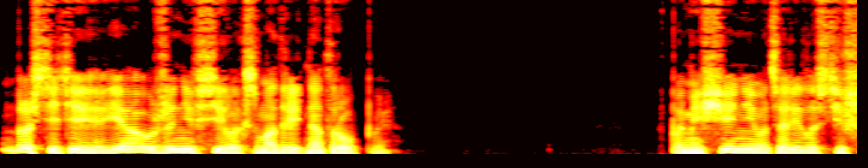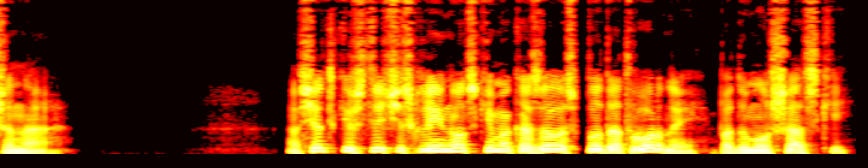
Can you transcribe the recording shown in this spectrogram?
Простите, я уже не в силах смотреть на трупы. В помещении воцарилась тишина. А все-таки встреча с Клейноцким оказалась плодотворной, — подумал Шацкий.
